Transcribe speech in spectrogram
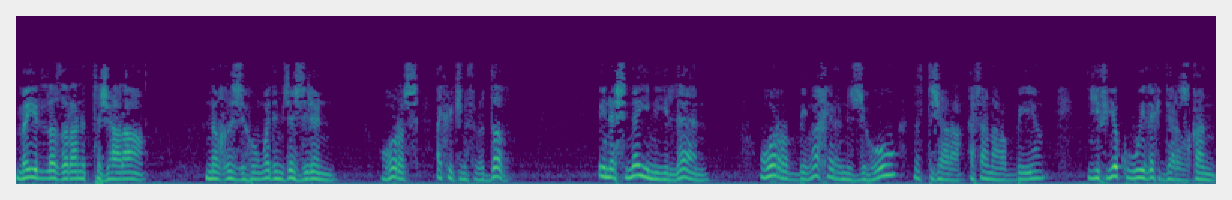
ما يلزران التجارة نغزه مدم زجلا غرس أكجنث بالضض إن سنين يلان وربي آخر نزهو التجارة أثنى ربي يفيك وذاك درزقا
